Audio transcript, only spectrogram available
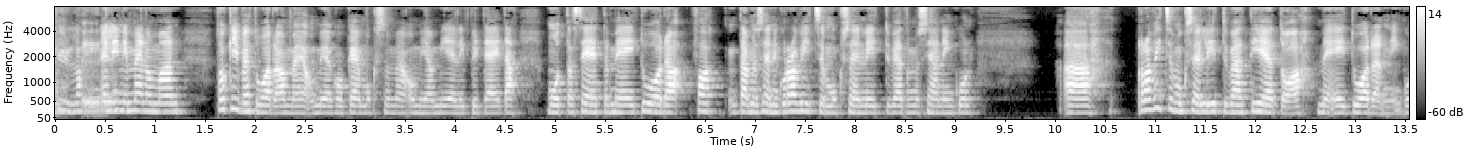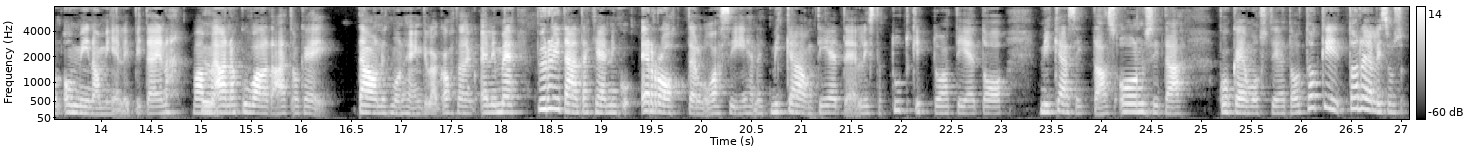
Kyllä, eli nimenomaan, toki me tuodaan meidän omia kokemuksia ja omia mielipiteitä, mutta se, että me ei tuoda fak- tämmöisiä niin kuin ravitsemukseen liittyviä tämmöisiä niin kuin, äh, ravitsemukseen liittyvää tietoa me ei tuoda niin kuin omina mielipiteinä, vaan Joo. me aina kuvataan, että okei, tämä on nyt mun henkilökohtainen. Eli me pyritään tekemään niin kuin erottelua siihen, että mikä on tieteellistä tutkittua tietoa, mikä sitten taas on sitä kokemustietoa. Toki todellisuus,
